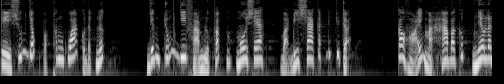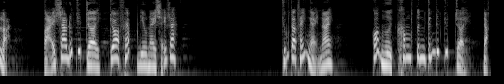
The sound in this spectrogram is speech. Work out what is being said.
kỳ xuống dốc và phân hóa của đất nước. Dân chúng vi phạm luật pháp môi xe và đi xa cách Đức Chúa Trời. Câu hỏi mà Habakkuk nêu lên là, tại sao Đức Chúa Trời cho phép điều này xảy ra? Chúng ta thấy ngày nay, có người không tin kính Đức Chúa Trời đặt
